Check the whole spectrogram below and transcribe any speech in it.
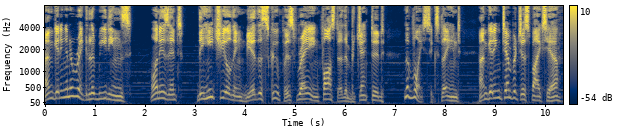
I'm getting irregular readings. What is it? The heat shielding near the scoop is spraying faster than projected. The voice explained, I'm getting temperature spikes here.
